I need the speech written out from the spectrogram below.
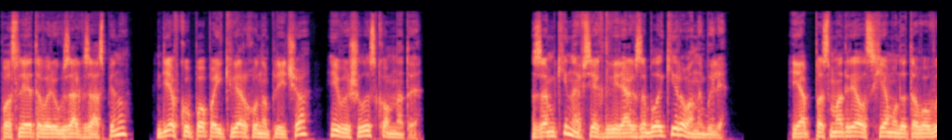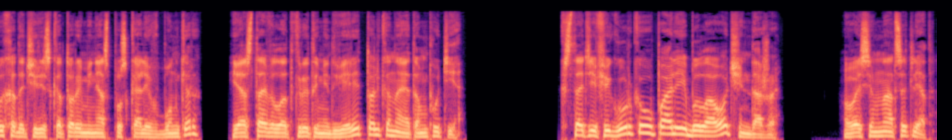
После этого рюкзак за спину, девку попой кверху на плечо и вышел из комнаты. Замки на всех дверях заблокированы были. Я посмотрел схему до того выхода, через который меня спускали в бункер, и оставил открытыми двери только на этом пути. Кстати, фигурка у Палии была очень даже. 18 лет.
